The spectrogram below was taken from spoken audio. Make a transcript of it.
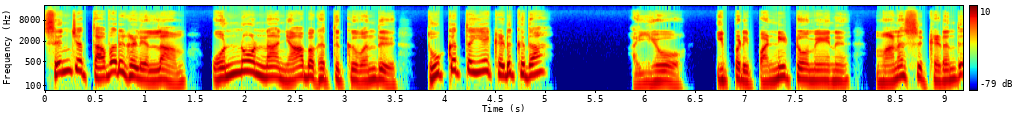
செஞ்ச தவறுகள் எல்லாம் ஒன்னொன்னா ஞாபகத்துக்கு வந்து தூக்கத்தையே கெடுக்குதா? ஐயோ இப்படி பண்ணிட்டோமேன்னு மனசு கிடந்து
